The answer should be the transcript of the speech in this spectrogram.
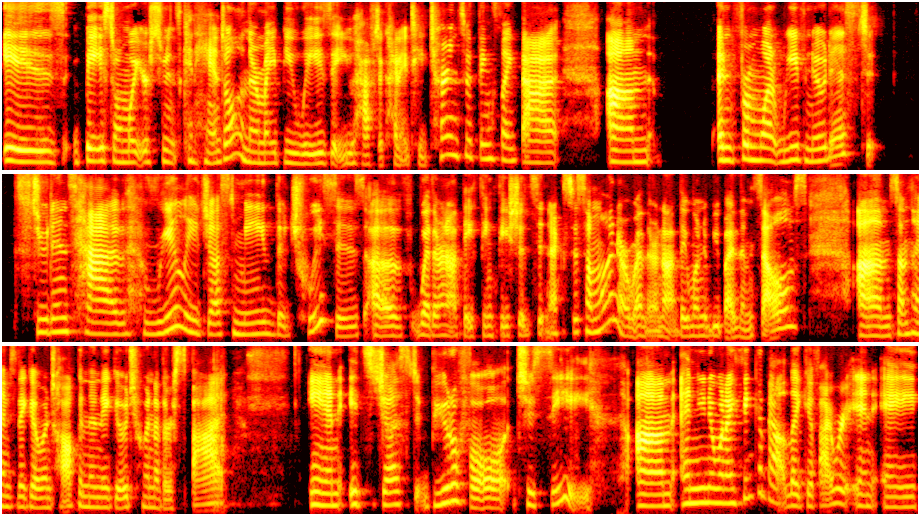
is based on what your students can handle and there might be ways that you have to kind of take turns with things like that um, and from what we've noticed students have really just made the choices of whether or not they think they should sit next to someone or whether or not they want to be by themselves. Um, sometimes they go and talk and then they go to another spot and it's just beautiful to see um, and you know, when I think about like if I were in a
